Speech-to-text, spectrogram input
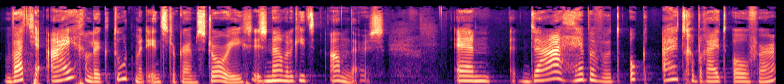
Wat je eigenlijk doet met Instagram Stories is namelijk iets anders. En daar hebben we het ook uitgebreid over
